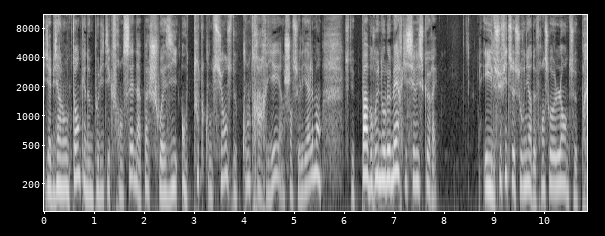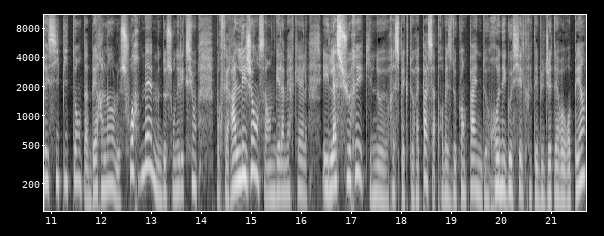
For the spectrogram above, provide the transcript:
Il y a bien longtemps qu'un homme politique français n'a pas choisi en toute conscience de contrarier un chancelier allemand. Ce n'est pas Bruno Le Maire qui s'y risquerait. Et il suffit de se souvenir de François Hollande se précipitant à Berlin le soir même de son élection pour faire allégeance à Angela Merkel et l'assurer qu'il ne respecterait pas sa promesse de campagne de renégocier le traité budgétaire européen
